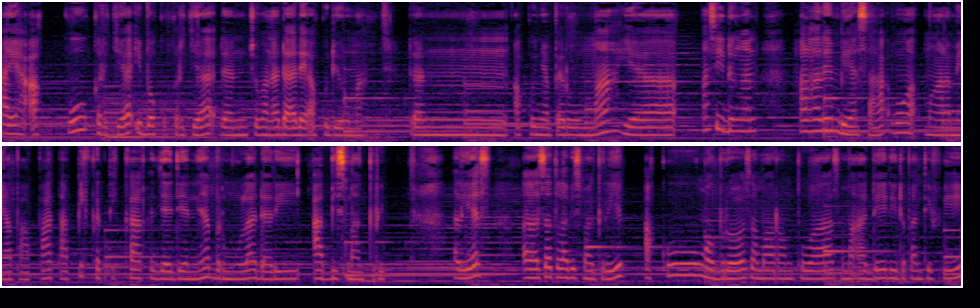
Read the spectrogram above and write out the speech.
ayah aku kerja ibu aku kerja dan cuman ada adik aku di rumah. Dan aku nyampe rumah ya masih dengan hal-hal yang biasa. Aku nggak mengalami apa-apa tapi ketika kejadiannya bermula dari abis maghrib. Alias uh, setelah abis maghrib aku ngobrol sama orang tua sama ade di depan TV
